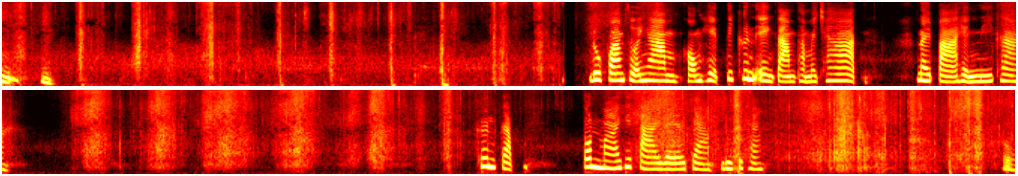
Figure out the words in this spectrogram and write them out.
ดูความสวยงามของเห็ดที่ขึ้นเองตามธรรมชาติ ในป่าแห่งนี้ค่ะ ขึ้นกับต้นไม้ที่ตายแล้วจ้ะ ดูสิคะ โอ้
